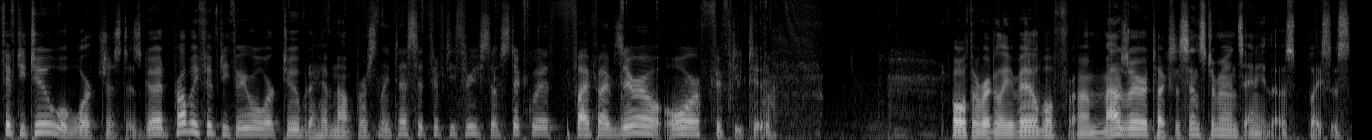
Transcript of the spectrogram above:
LP8552 will work just as good. Probably 53 will work too, but I have not personally tested 53, so stick with 550 or 52. Both are readily available from Mouser, Texas Instruments, any of those places.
